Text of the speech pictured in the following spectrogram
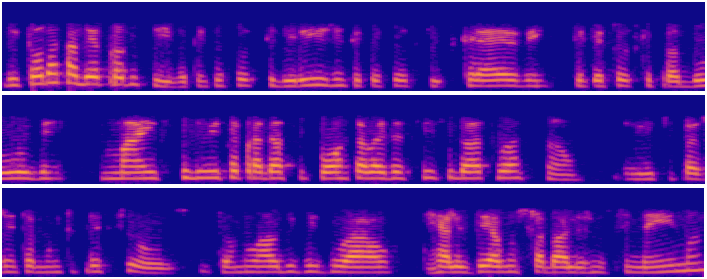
de toda a cadeia produtiva, tem pessoas que dirigem, tem pessoas que escrevem, tem pessoas que produzem, mas tudo isso é para dar suporte ao exercício da atuação e isso para a gente é muito precioso. Então, no audiovisual, realizei alguns trabalhos no cinema,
